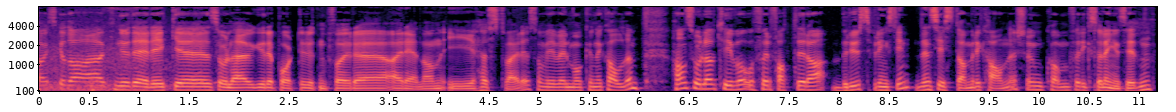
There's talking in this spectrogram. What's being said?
Takk skal du ha, Knut Erik eh, Solhaug, reporter utenfor eh, arenaen i høstværet, som vi vel må kunne kalle det. Hans Olav Tyvold, forfatter av Bruce Springsteen, den siste amerikaner som kom for ikke så lenge siden.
